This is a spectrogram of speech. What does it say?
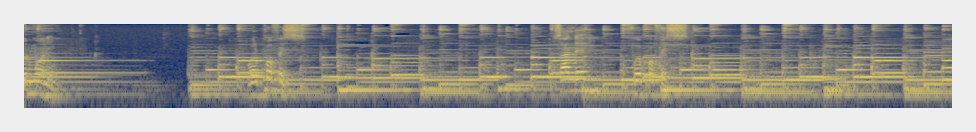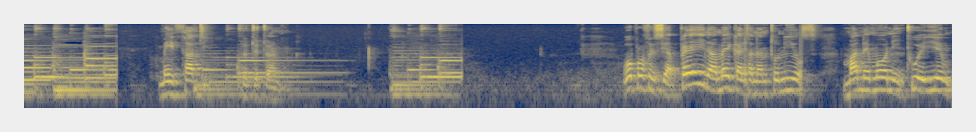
Good morning. All prophets. Sunday for prophets. May 30, 2020. War prophecy praying in America in San Antonio's Monday morning 2 a.m.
